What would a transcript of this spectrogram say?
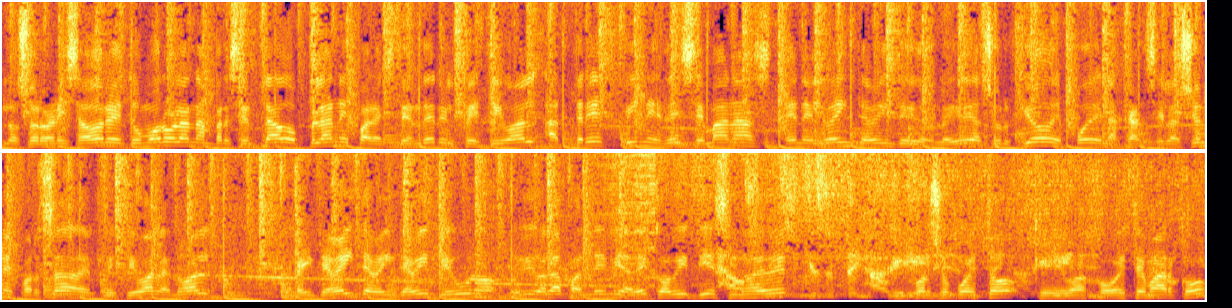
Los organizadores de Tomorrowland han presentado planes para extender el festival a tres fines de semanas en el 2022. La idea surgió después de las cancelaciones forzadas del festival anual 2020-2021 debido a la pandemia de COVID-19 y por supuesto que bajo este marco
